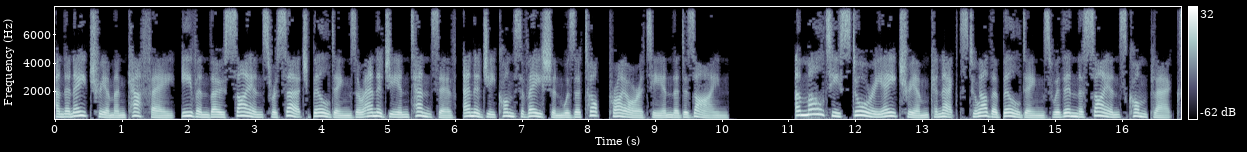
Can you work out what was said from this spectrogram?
and an atrium and cafe cafe. Even though science research buildings are energy intensive, energy conservation was a top priority in the design. A multi-story atrium connects to other buildings within the science complex,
